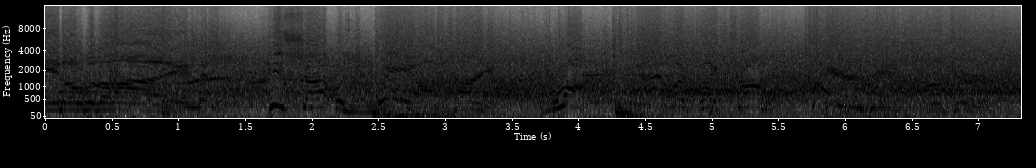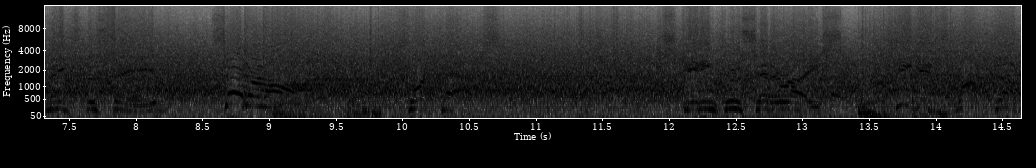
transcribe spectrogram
In over the line. His shot was way off target. Blocked. That looked like trouble. Fires it. Roger makes the save. It off. Short pass. Skating through center ice. He gets rocked up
